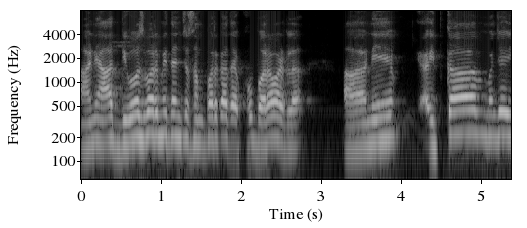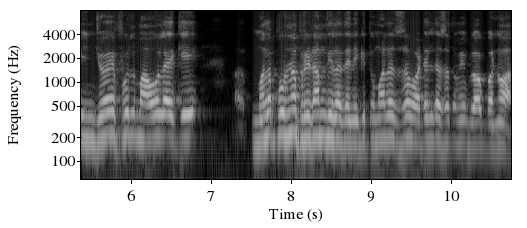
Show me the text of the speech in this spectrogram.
आणि आज दिवसभर मी त्यांच्या संपर्कात आहे खूप बरं वाटलं. आणि इतका म्हणजे एन्जॉयफुल माहोल आहे की मला पूर्ण फ्रीडम दिला त्यांनी की तुम्हाला जसं वाटेल तसं तुम्ही ब्लॉग बनवा.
